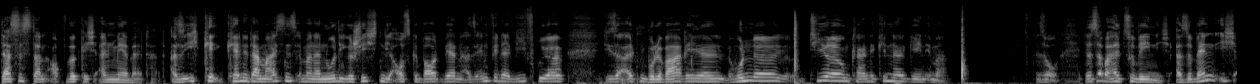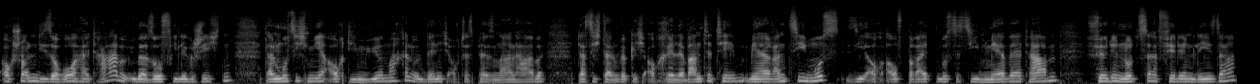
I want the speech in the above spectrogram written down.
dass es dann auch wirklich einen Mehrwert hat. Also ich kenne da meistens immer nur die Geschichten, die ausgebaut werden. Also entweder wie früher diese alten Boulevardregeln, Hunde, Tiere und kleine Kinder gehen immer. So, das ist aber halt zu wenig. Also wenn ich auch schon diese Hoheit habe über so viele Geschichten, dann muss ich mir auch die Mühe machen und wenn ich auch das Personal habe, dass ich dann wirklich auch relevante Themen mir heranziehen muss, sie auch aufbereiten muss, dass sie einen Mehrwert haben für den Nutzer, für den Leser,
